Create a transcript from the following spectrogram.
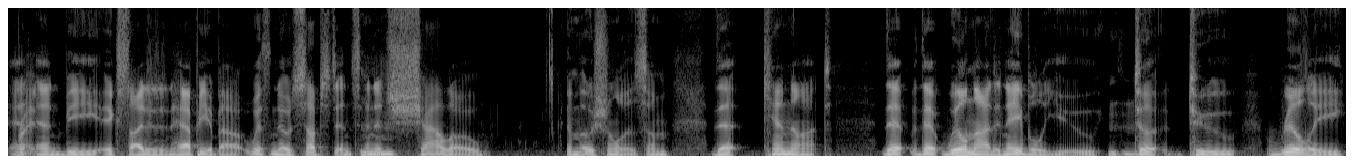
and, Right. and be excited and happy about with no substance, and it's shallow emotionalism that cannot that that will not enable you to to really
